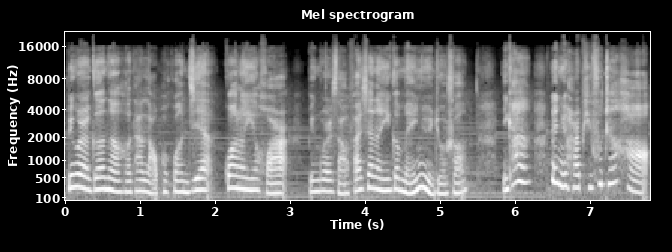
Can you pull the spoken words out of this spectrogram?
冰棍哥呢和他老婆逛街，逛了一会儿，冰棍嫂发现了一个美女，就说：“你看那女孩皮肤真好，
